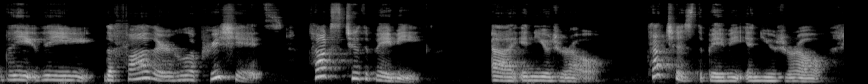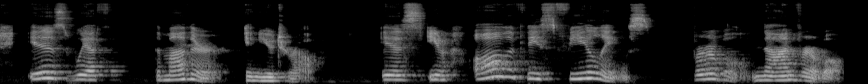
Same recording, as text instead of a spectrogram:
the the the father who appreciates talks to the baby uh, in utero, touches the baby in utero, is with the mother in utero. is, you know, all of these feelings, verbal, nonverbal,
